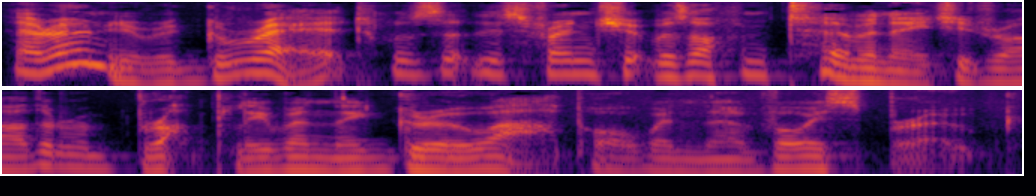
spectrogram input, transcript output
Their only regret was that this friendship was often terminated rather abruptly when they grew up or when their voice broke.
